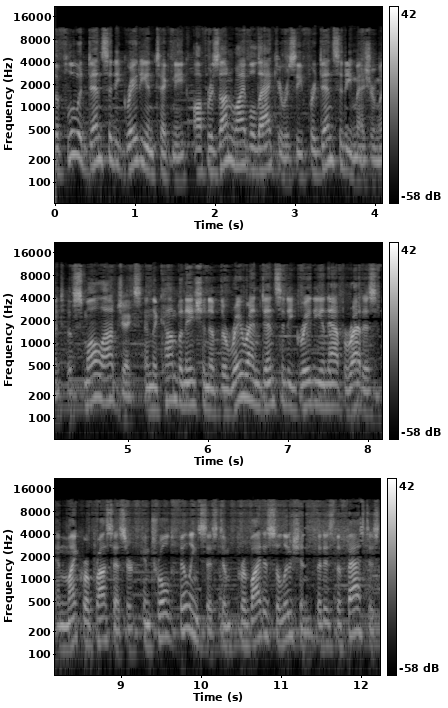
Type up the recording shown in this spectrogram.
The fluid density gradient technique offers unrivaled accuracy for density measurement of small objects and the combination of the Ray-Ran density gradient apparatus and microprocessor controlled filling system provide a solution that is the fastest,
